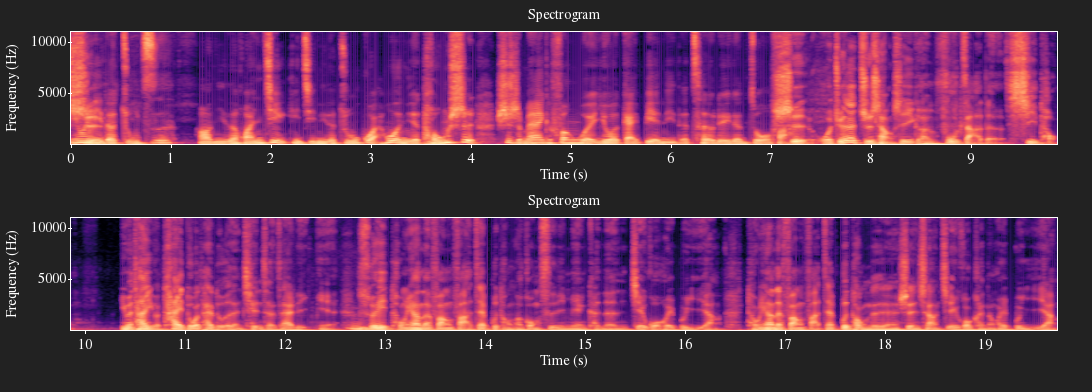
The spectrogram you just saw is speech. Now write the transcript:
因为你的组织、好你的环境以及你的主管或者你的同事是什么样一个氛围，又会改变你的策略跟做法。是，我觉得职场是一个很复杂的系统，因为它有太多太多人牵扯在里面，所以同样的方法在不同的公司里面，可能结果会不一样；同样的方法在不同的人身上，结果可能会不一样。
